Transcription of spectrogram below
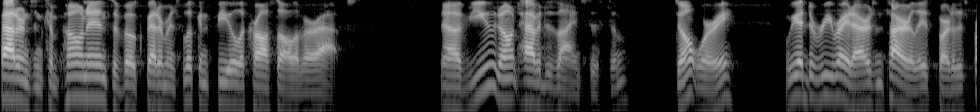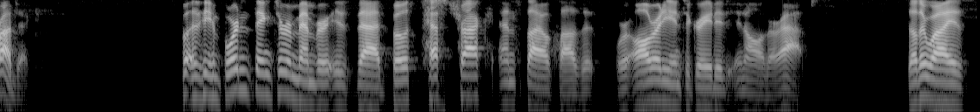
patterns and components, evoke Betterment's look and feel across all of our apps. Now, if you don't have a design system, don't worry. We had to rewrite ours entirely as part of this project. But the important thing to remember is that both Test Track and Style Closet were already integrated in all of our apps. So otherwise,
